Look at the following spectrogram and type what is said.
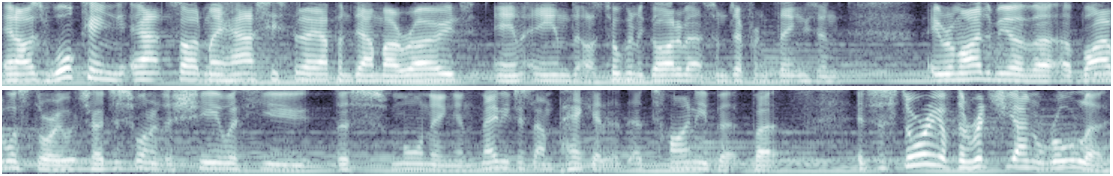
And I was walking outside my house yesterday up and down my road, and, and I was talking to God about some different things, and He reminded me of a, a Bible story which I just wanted to share with you this morning and maybe just unpack it a, a tiny bit. But it's the story of the rich young ruler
